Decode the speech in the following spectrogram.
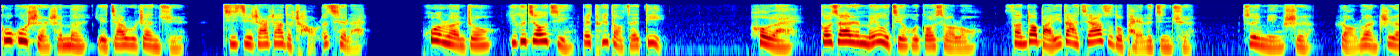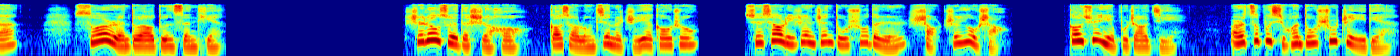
姑姑婶婶们也加入战局，叽叽喳喳的吵了起来。混乱中，一个交警被推倒在地。后来，高家人没有接回高小龙，反倒把一大家子都赔了进去，罪名是。扰乱治安，所有人都要蹲三天。十六岁的时候，高小龙进了职业高中，学校里认真读书的人少之又少。高俊也不着急，儿子不喜欢读书这一点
